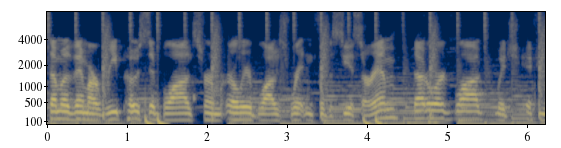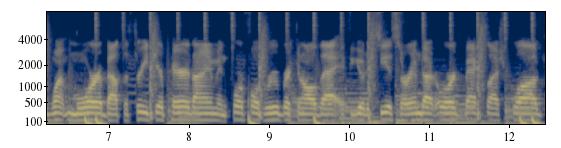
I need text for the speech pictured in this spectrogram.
Some of them are reposted blogs from earlier blogs written for the CSRM.org blog, which, if you want more about the three tier paradigm and fourfold rubric and all that, if you go to CSRM.org backslash blog,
